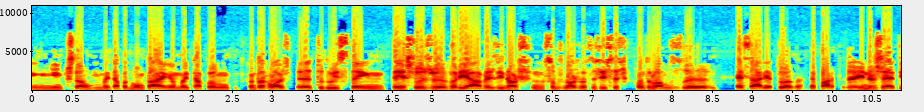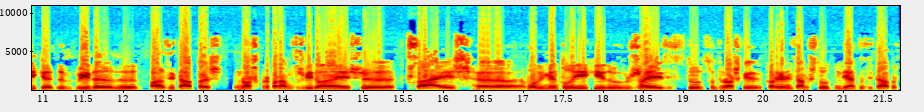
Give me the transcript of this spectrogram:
em, em, questão, uma etapa de montanha, uma etapa de contra-relógio, uh, tudo isso tem, tem as suas variáveis e nós somos nós massagistas que controlamos uh, essa área toda. A parte energética de bebida de, as etapas, nós preparamos os bidões, uh, os sais, uh, o alimento líquido, os reis, isso tudo, somos nós que, que, organizamos tudo, mediante as etapas,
